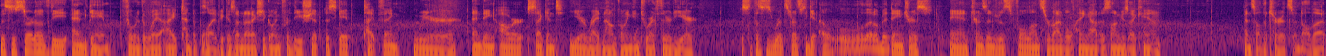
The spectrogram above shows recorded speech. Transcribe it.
this is sort of the end game for the way I tend to play because I'm not actually going for the ship escape type thing. We're ending our second year right now, going into our third year. So this is where it starts to get a little bit dangerous and turns into just full-on survival, hang out as long as I can. Hence all the turrets and all that.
